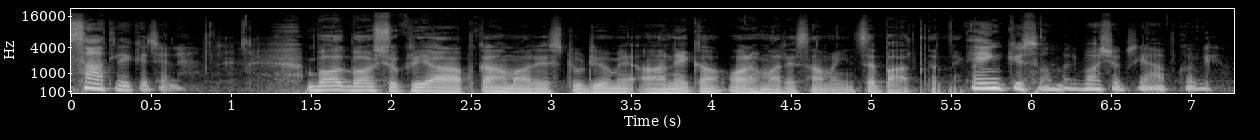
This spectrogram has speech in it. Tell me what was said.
ساتھ لے کے چلیں۔ بہت بہت شکریہ آپ کا ہمارے اسٹوڈیو میں آنے کا اور ہمارے سامعین سے بات کرنے کا۔ تھینک یو سو مچ بہت شکریہ آپ کا بھی۔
